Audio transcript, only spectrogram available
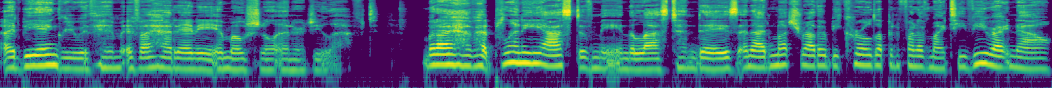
I'd be angry with him if I had any emotional energy left. But I have had plenty asked of me in the last 10 days, and I'd much rather be curled up in front of my TV right now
